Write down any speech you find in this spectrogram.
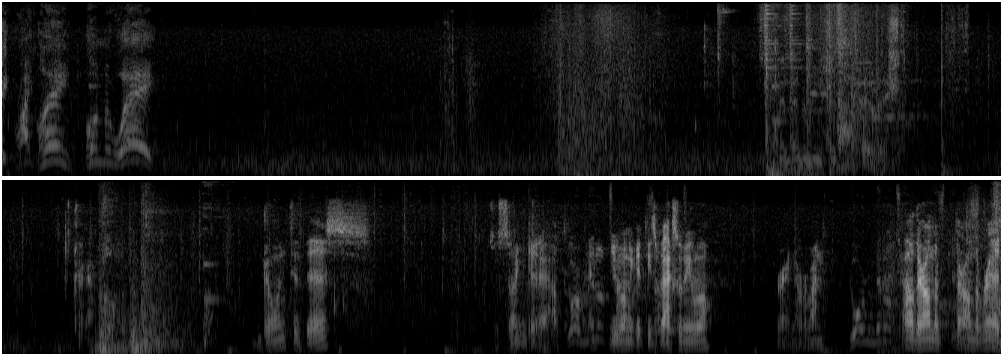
Retreat right lane. On the way. An enemy has perished. Okay. Go into this. Just so I can get it out. You want to get these backs with me. Will? Right, never mind. Oh, they're on the they're on the red.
